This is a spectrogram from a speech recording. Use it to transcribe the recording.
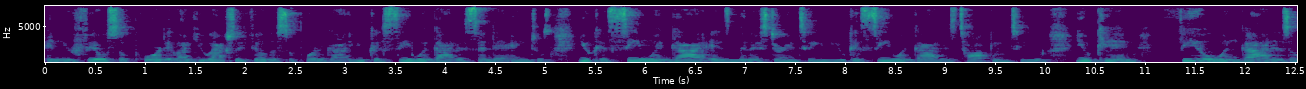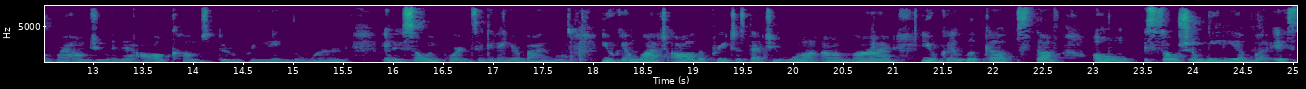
and you feel supported. Like you actually feel the support of God. You can see when God is sending angels. You can see when God is ministering to you. You can see when God is talking to you. You can feel when God is around you, and that all comes through reading the word. It is so important to get in your Bibles. You can watch all the preachers that you want online. You can look up stuff on social media, but it's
